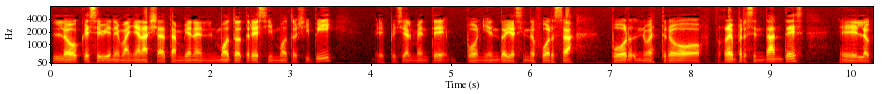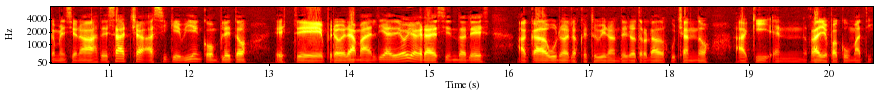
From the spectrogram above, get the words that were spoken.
lo que se viene mañana ya también en moto 3 y moto gp especialmente poniendo y haciendo fuerza por nuestros representantes, eh, lo que mencionabas de Sacha, así que bien completo este programa del día de hoy, agradeciéndoles a cada uno de los que estuvieron del otro lado escuchando aquí en Radio Pacumati.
